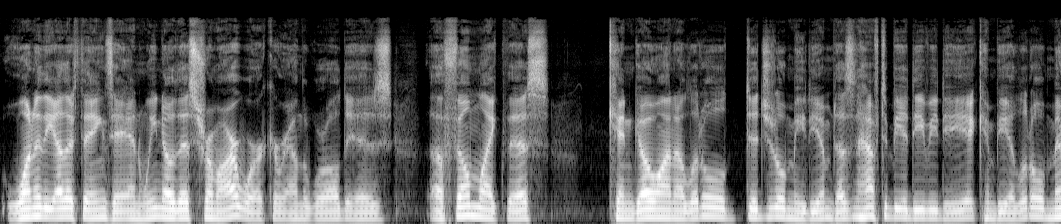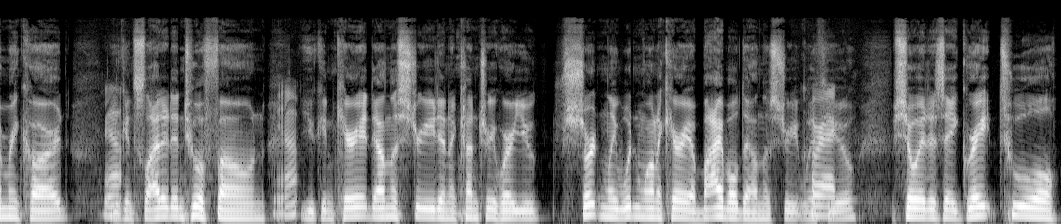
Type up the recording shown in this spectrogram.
one of the other things, and we know this from our work around the world, is a film like this can go on a little digital medium. Doesn't have to be a DVD. It can be a little memory card. You can slide it into a phone. Yeah. You can carry it down the street in a country where you certainly wouldn't want to carry a Bible down the street with Correct. you. So it is a great tool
